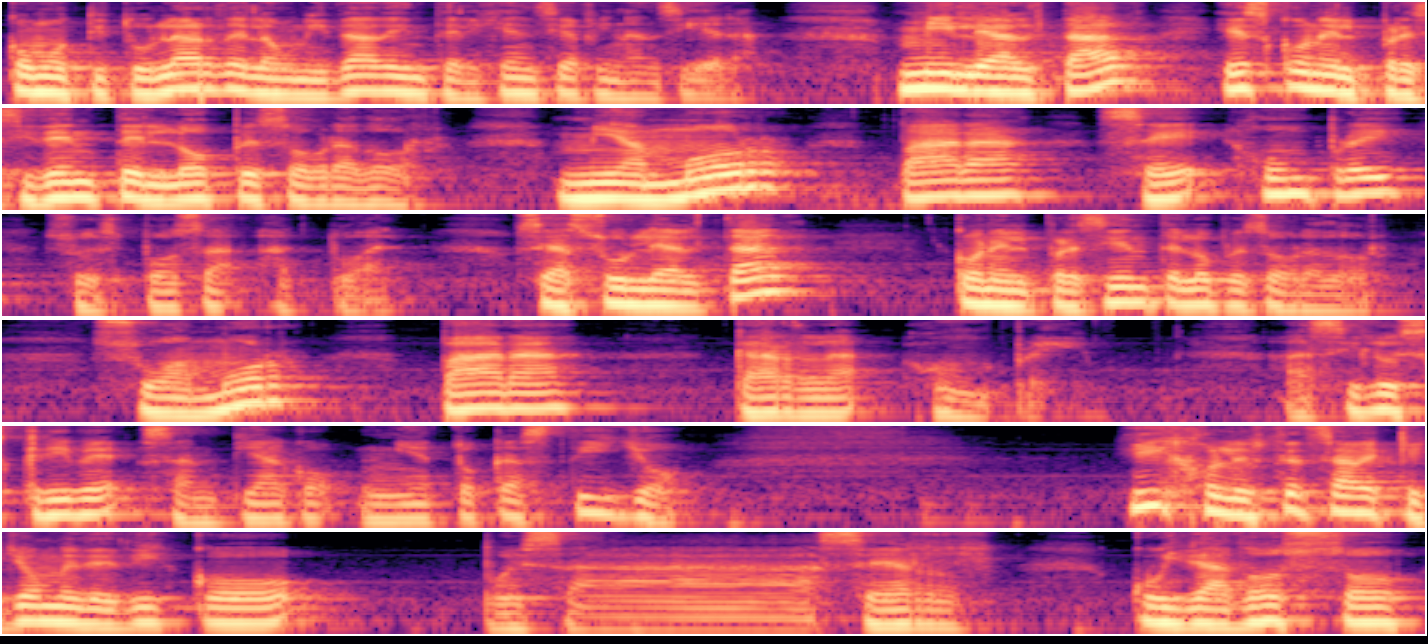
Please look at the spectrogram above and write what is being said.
como titular de la Unidad de Inteligencia Financiera. Mi lealtad es con el presidente López Obrador. Mi amor para C. Humphrey, su esposa actual. O sea, su lealtad con el presidente López Obrador. Su amor para Carla Humphrey. Así lo escribe Santiago Nieto Castillo. Híjole, usted sabe que yo me dedico pues a ser cuidadoso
